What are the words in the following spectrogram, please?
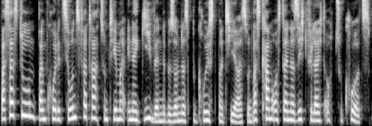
Was hast du beim Koalitionsvertrag zum Thema Energiewende besonders begrüßt, Matthias? Und was kam aus deiner Sicht vielleicht auch zu kurz?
